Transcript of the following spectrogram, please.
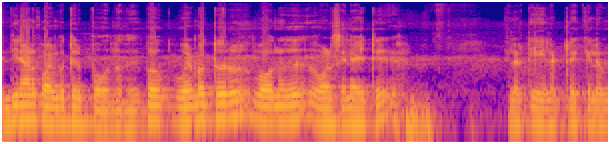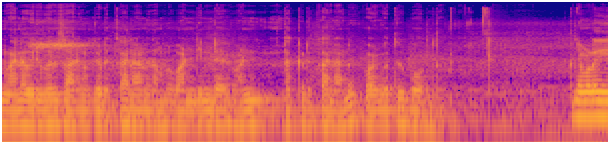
എന്തിനാണ് കോയമ്പത്തൂർ പോകുന്നത്? ഇപ്പോൾ കോയമ്പത്തൂർ പോകുന്നത് ഹോൾസെയിലായിട്ട് ഇലക്ട്രി ഇലക്ട്രിക്കലും അങ്ങനെ ഒരുപാട് സാധനങ്ങളൊക്കെ എടുക്കാനാണ് നമ്മൾ വണ്ടിന്റെ വണ്ടി ഇതൊക്കെ എടുക്കാനാണ് കോയമ്പത്തൂർ പോകുന്നത്. അപ്പം നമ്മൾ ഈ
